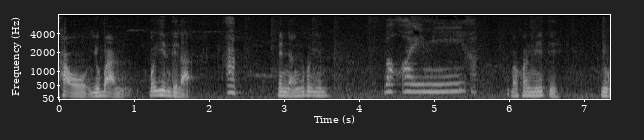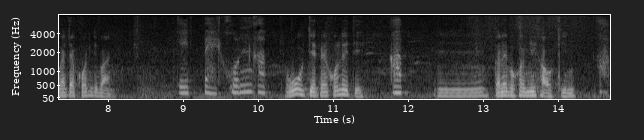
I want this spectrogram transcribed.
เข้าอยู่บ้านบ่อิ่มติละครับเป็นอย่างคือบ่อิ่มบ่ค่อยมีครับบ่ค่อยมีติ อยู่กันจะคนที่บ้านเจ็ดแปดคนครับ โอ้เจ็ดแปดคนเลยติครับ อืมก็เลยบ่ค่อยมีข้าวกินครับ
